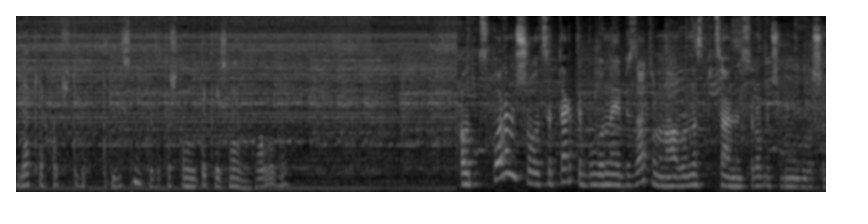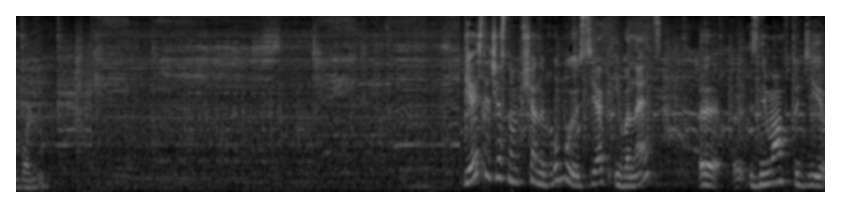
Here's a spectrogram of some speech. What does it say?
Як я хочу тобі тріснути за те, що ти не тикаєш в голову. А от спорим, що це терти було не обов'язково, але вона спеціально це робить, щоб мені було ще больно. Я, якщо чесно, взагалі не врубуюсь, як Іванець знімав тоді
